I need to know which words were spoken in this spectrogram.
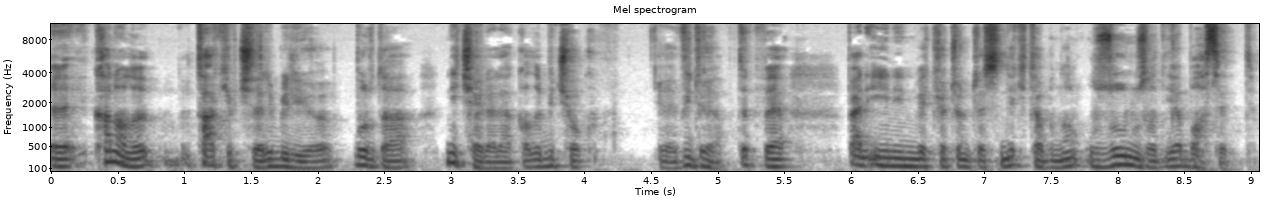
e, kanalı takipçileri biliyor. Burada Nietzsche ile alakalı birçok e, video yaptık ve ben İyinin ve Kötünün Ötesinde kitabından uzun uzadıya bahsettim.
